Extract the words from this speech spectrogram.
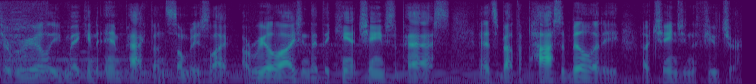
to really making an impact on somebody's life, uh, realizing that they can't change the past, and it's about the possibility of changing the future.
